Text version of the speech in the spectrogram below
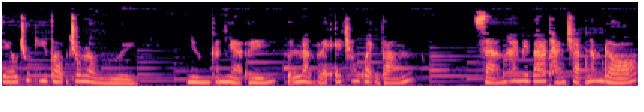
gieo chút hy vọng trong lòng người. Nhưng căn nhà ấy vẫn lặng lẽ trong quạnh vắng. Sáng 23 tháng chạp năm đó,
